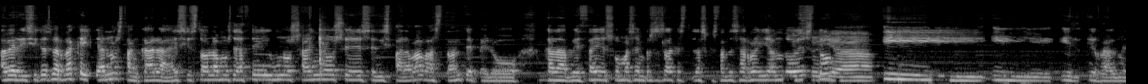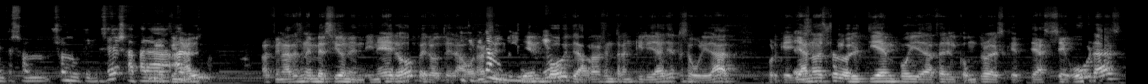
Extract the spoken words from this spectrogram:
A ver, y sí que es verdad que ya no es tan cara, ¿eh? si esto hablamos de hace unos años eh, se disparaba bastante, pero cada vez hay, son más empresas las que, las que están desarrollando esto y, y, realmente son, son útiles, ¿eh? o sea, para... Al final, es una inversión en dinero, pero te la ahorras en tiempo y te la ahorras en tranquilidad y en seguridad. Porque ya no es solo el tiempo y hacer el control, es que te aseguras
